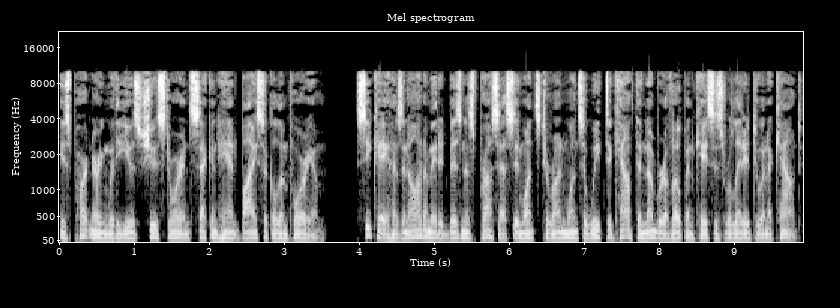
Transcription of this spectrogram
is partnering with a used shoe store and second-hand bicycle emporium. CK has an automated business process it wants to run once a week to count the number of open cases related to an account.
